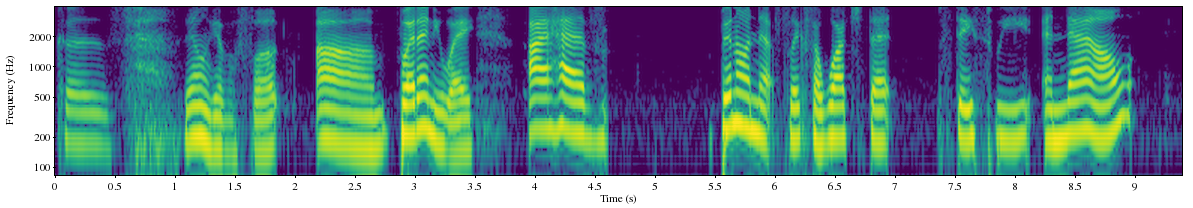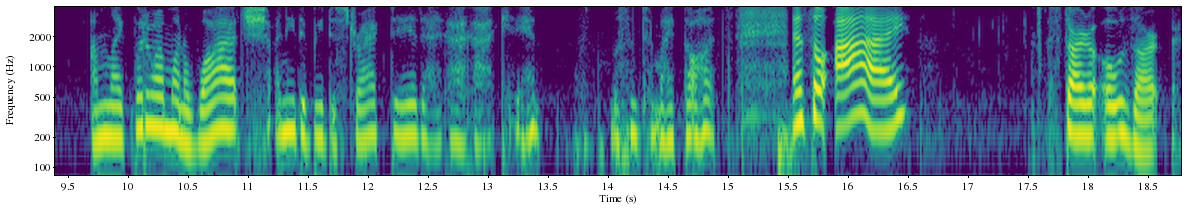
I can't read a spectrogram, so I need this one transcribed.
cause they don't give a fuck. Um, but anyway, I have been on Netflix. I watched that Stay Sweet, and now I'm like, what do I want to watch? I need to be distracted. I, I, I can't listen to my thoughts. And so I started Ozark.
